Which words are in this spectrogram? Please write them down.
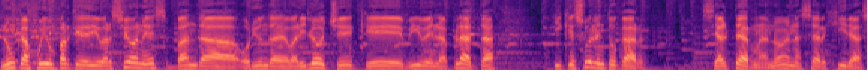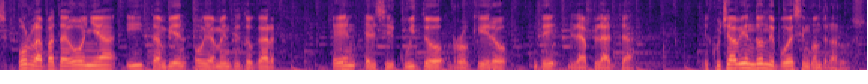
Nunca fui a un parque de diversiones, banda oriunda de Bariloche que vive en La Plata y que suelen tocar se alterna ¿no? en hacer giras por la Patagonia y también obviamente tocar en el circuito rockero de La Plata. Escucha bien dónde podés encontrarlos.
